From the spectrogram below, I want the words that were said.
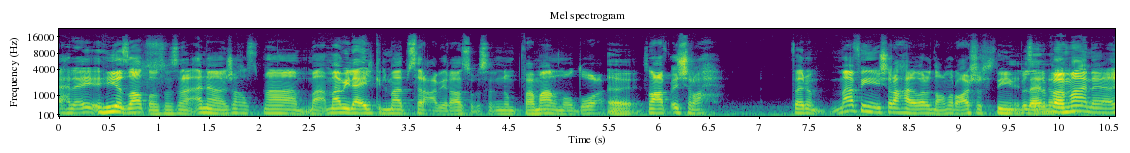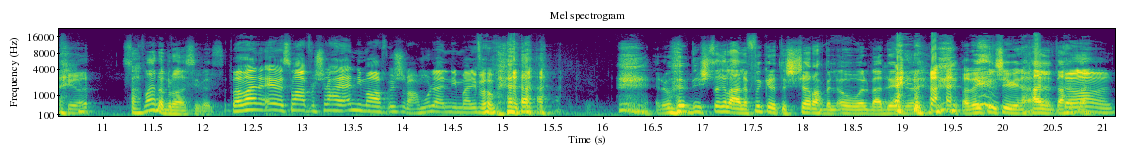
هلا هي ذاته بس مثلا أنا شخص ما ما, ما بيلاقي الكلمات بسرعة براسه بس إنه فهمان الموضوع. إيه. بس ما بعرف اشرح. فانه ما فيني اشرحها لولد عمره 10 سنين بس أنا فهمانه يا أخي. فهمانه براسي بس. فهمانه إيه بس ما بعرف أشرحها لأني ما بعرف أشرح مو لأني ماني فاهمها انه بدي أشتغل على فكرة الشرح بالأول بعدين بعدين كل شيء بينحل تحت. تماما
